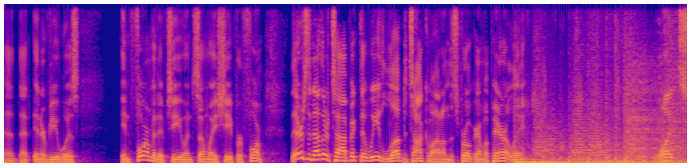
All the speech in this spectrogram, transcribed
uh, that interview was informative to you in some way, shape, or form. There's another topic that we love to talk about on this program, apparently. What's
